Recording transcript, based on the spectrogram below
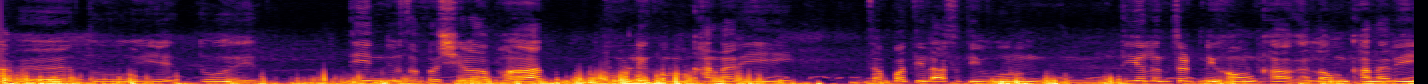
अगं तू ये तू ये- तीन दिवसाचा शिळा भात फोडणी करून खाणारी चपातीला असं ती वरून तेल आणि चटणी खाऊन खा लावून खाणारी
